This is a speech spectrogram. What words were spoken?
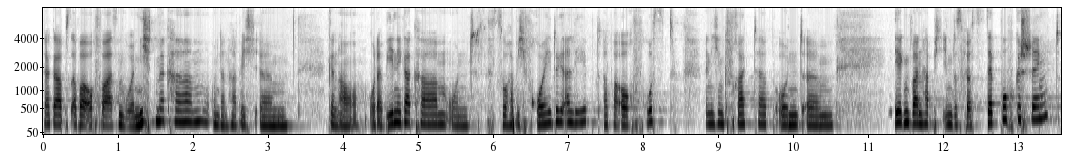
Da gab es aber auch Phasen, wo er nicht mehr kam und dann habe ich ähm, genau oder weniger kam und so habe ich Freude erlebt, aber auch Frust, wenn ich ihn gefragt habe und ähm, irgendwann habe ich ihm das First Step Buch geschenkt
